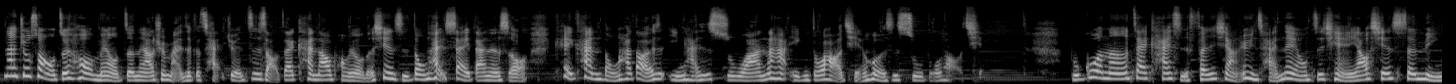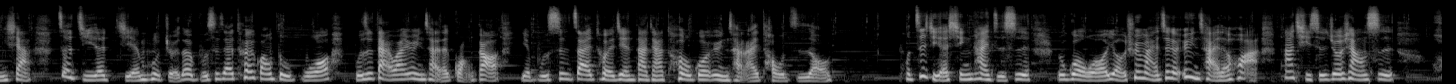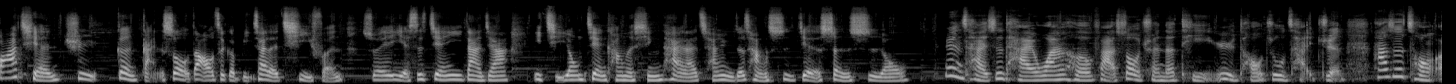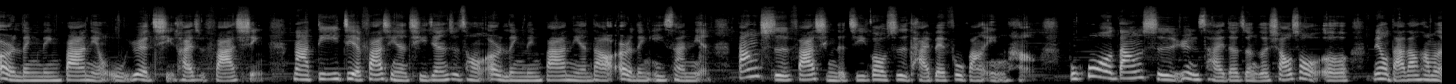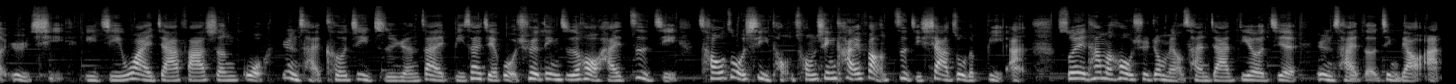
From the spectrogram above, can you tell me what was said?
那就算我最后没有真的要去买这个彩券，至少在看到朋友的现实动态晒单的时候，可以看懂他到底是赢还是输啊？那他赢多少钱，或者是输多少钱？不过呢，在开始分享运彩内容之前，也要先声明一下，这集的节目绝对不是在推广赌博，不是台湾运彩的广告，也不是在推荐大家透过运彩来投资哦。我自己的心态只是，如果我有去买这个运彩的话，那其实就像是花钱去更感受到这个比赛的气氛，所以也是建议大家一起用健康的心态来参与这场世界的盛事哦。运彩是台湾合法授权的体育投注彩券，它是从二零零八年五月起开始发行。那第一届发行的期间是从二零零八年到二零一三年，当时发行的机构是台北富邦银行。不过当时运彩的整个销售额没有达到他们的预期，以及外加发生过运彩科技职员在比赛结果确定之后，还自己操作系统重新开放自己下注的弊案。所以他们后续就没有参加第二届运彩的竞标案。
